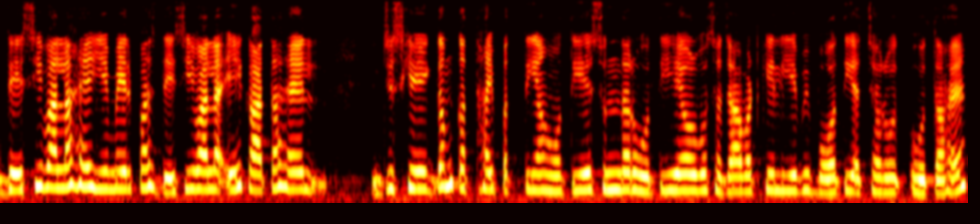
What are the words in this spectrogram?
देसी वाला है, ये मेरे पास देसी वाला एक आता है, जिसकी एकदम कत्थाई पत्तियाँ होती है, सुंदर होती है और वो सजावट के लिए भी बहुत ही अच्छा होता है।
